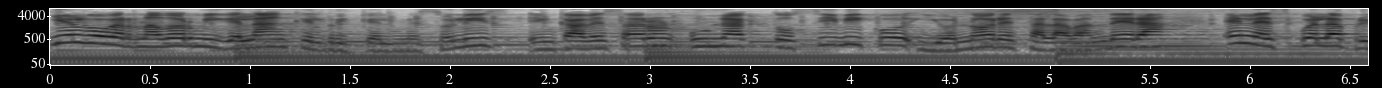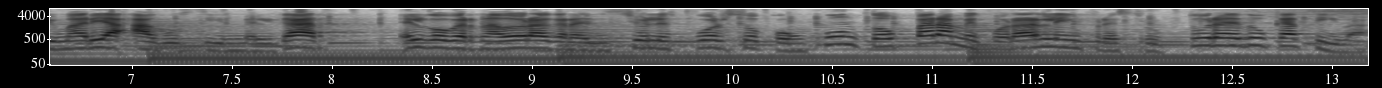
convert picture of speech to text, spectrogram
y el gobernador Miguel Ángel Riquelme Solís, encabezaron un acto cívico y honores a la bandera en la escuela primaria Agustín Melgar. El gobernador agradeció el esfuerzo conjunto para mejorar la infraestructura educativa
